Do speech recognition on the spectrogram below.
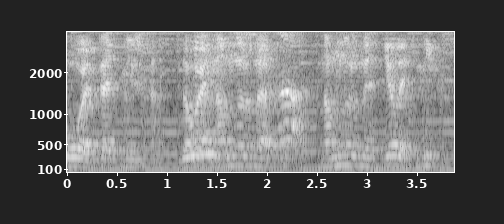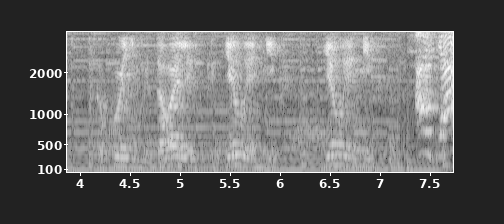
О, опять Мишка. Давай, нам нужно, нам нужно сделать микс какой-нибудь. Давай, Лизка, делай микс. Делай микс. А я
